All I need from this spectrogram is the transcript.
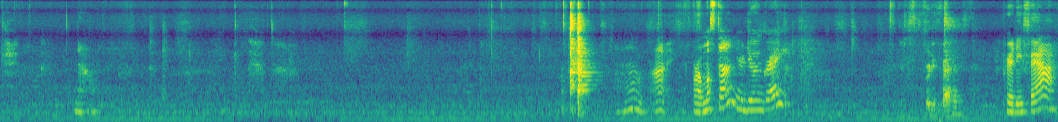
Okay. Now. All right. We're almost done. You're doing great. it's pretty fast. Pretty fast.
